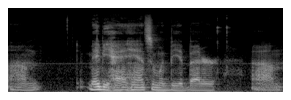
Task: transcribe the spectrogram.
Um, maybe Hanson would be a better um,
